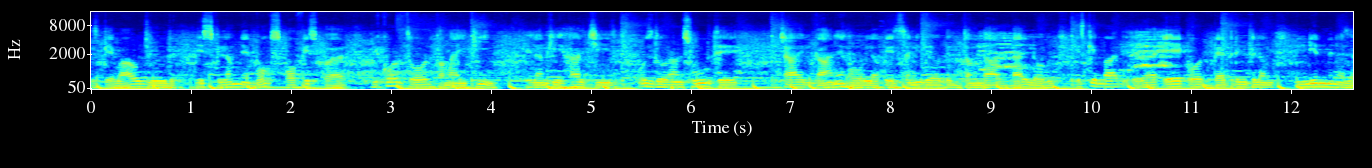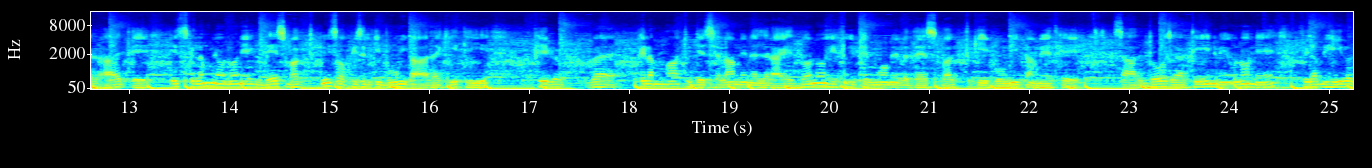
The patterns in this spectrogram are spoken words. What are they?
इसके बावजूद इस फ़िल्म ने बॉक्स ऑफ़िस पर रिकॉर्ड तोड़ कमाई की। फ़िल्म की हर चीज़ उस दौरान शूट थे। चाहे गाने हो या फिर सनी देओल के दमदार डायलॉग इसके बाद एक और बेहतरीन फ़िल्म इंडियन में नज़र आए थे। इस फ़िल्म में उन्होंने एक देशभक्त पुलिस ऑफिसर की भूमिका अदा की थी। फिर वह फ़िल्म माँ तुझे सलाम में नज़र आए। दोनों ही फ़िल्मों में वह देशभक्त की भूमिका में थे। साल 2003 में उन्होंने फ़िल्म हीरो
